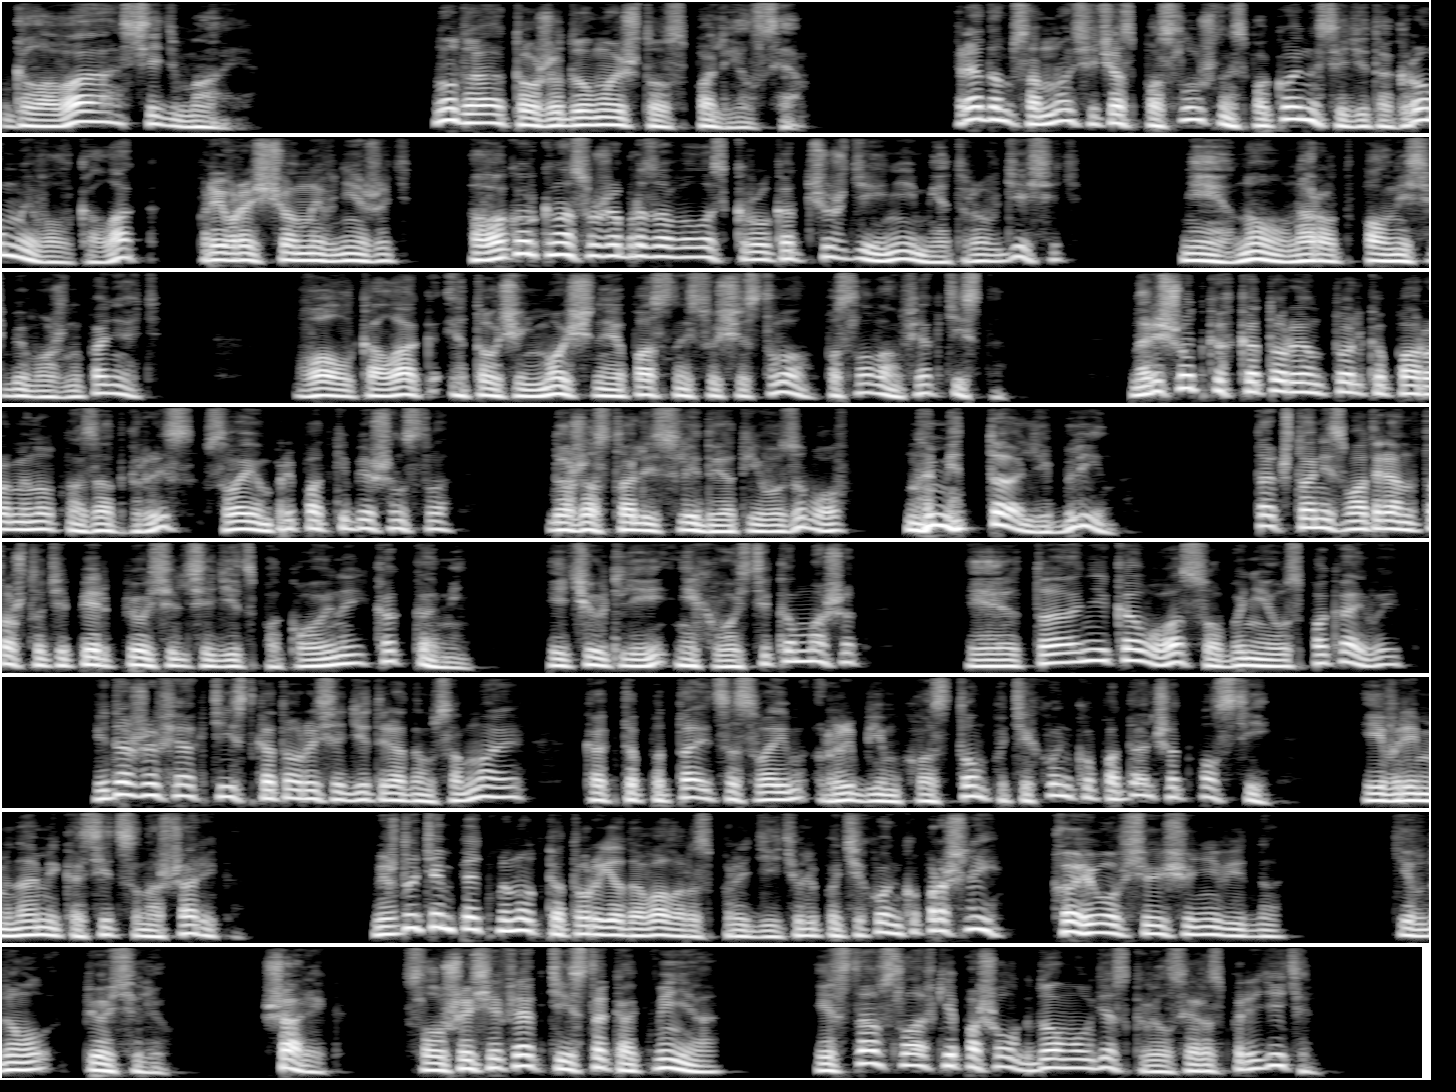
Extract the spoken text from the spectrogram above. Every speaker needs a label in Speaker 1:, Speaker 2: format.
Speaker 1: Глава седьмая. Ну да, тоже думаю, что спалился. Рядом со мной сейчас послушно и спокойно сидит огромный волколак, превращенный в нежить, а вокруг нас уже образовалась круг отчуждения метров десять. Не, ну, народ вполне себе можно понять. Волколак — это очень мощное и опасное существо, по словам феоктиста. На решетках, которые он только пару минут назад грыз в своем припадке бешенства, даже остались следы от его зубов. На металле, блин! Так что, несмотря на то, что теперь пёсель сидит спокойный, как камень, и чуть ли не хвостиком машет, это никого особо не успокаивает. И даже феоктист, который сидит рядом со мной, как-то пытается своим рыбьим хвостом потихоньку подальше отползти и временами коситься на шарика. Между тем пять минут, которые я давал распорядителю, потихоньку прошли, а его все еще не видно. Кивнул пёселю. «Шарик, слушайся феоктиста, как меня». И, встав с лавки, пошел к дому, где скрылся распорядитель.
